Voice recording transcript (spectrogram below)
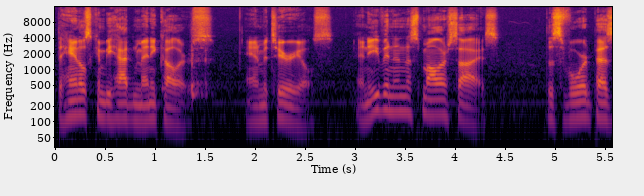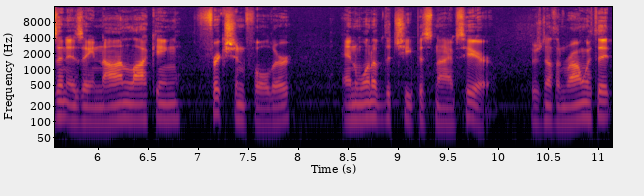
The handles can be had in many colors and materials, and even in a smaller size. The Svord Peasant is a non-locking friction folder and one of the cheapest knives here. There's nothing wrong with it,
